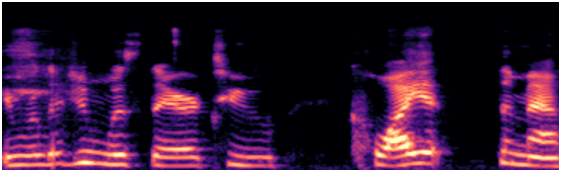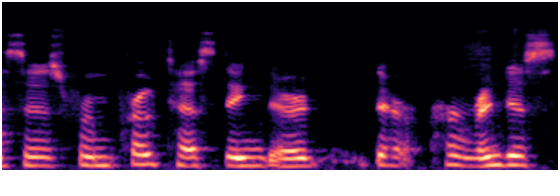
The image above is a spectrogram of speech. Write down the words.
and religion was there to quiet the masses from protesting their their horrendous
